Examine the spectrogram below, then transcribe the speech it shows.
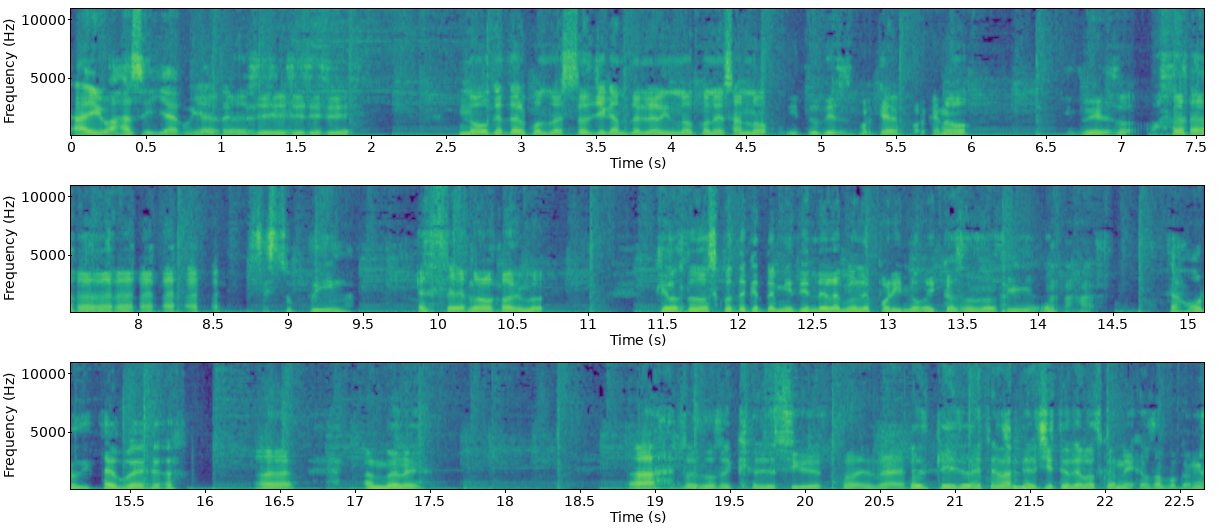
Ay, ah, sí, ya, güey. ya. Ah, sí, sí, sí, sí. No, ¿qué tal cuando estás llegando a alguien no con esa no? Y tú dices, ¿por qué? ¿Por qué no? Es tu prima. no, no. Que no te das cuenta que también tiene labio leporino y cosas así. Ajá. Está gordita, güey. Ah, ándale. Ah, pues no sé qué decir esto, ¿verdad? Es que Este va el chiste de los conejos, tampoco, ¿no?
